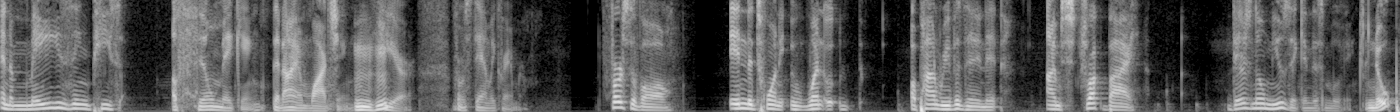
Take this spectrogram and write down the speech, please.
an amazing piece of filmmaking that I am watching mm-hmm. here from Stanley Kramer. First of all, in the 20 when upon revisiting it, I'm struck by there's no music in this movie. Nope.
